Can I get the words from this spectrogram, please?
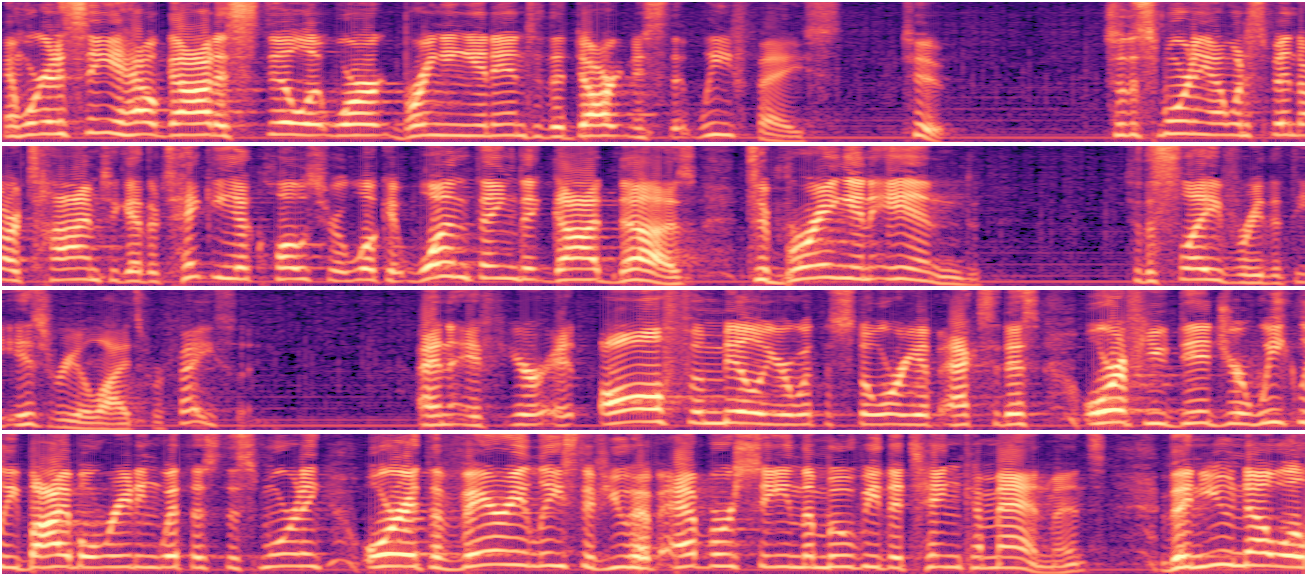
And we're going to see how God is still at work bringing it into the darkness that we face, too. So, this morning, I want to spend our time together taking a closer look at one thing that God does to bring an end to the slavery that the Israelites were facing. And if you're at all familiar with the story of Exodus, or if you did your weekly Bible reading with us this morning, or at the very least, if you have ever seen the movie The Ten Commandments, then you know a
